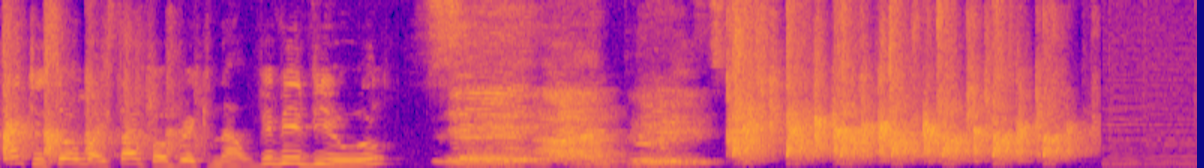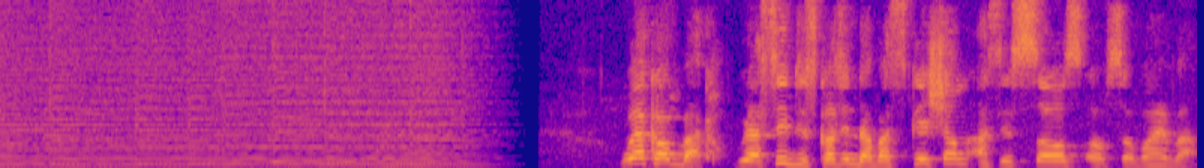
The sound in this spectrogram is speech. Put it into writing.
Thank you so much. Time for a break now. Vivid View. Say and do it. Welcome back. We are still discussing diversification as a source of survival.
